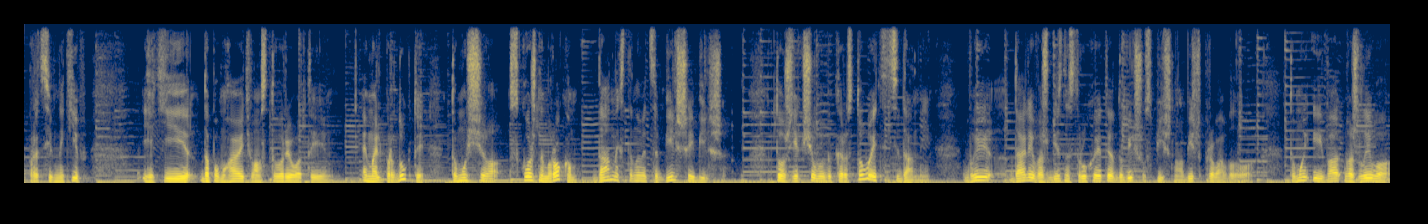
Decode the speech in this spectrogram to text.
працівників, які допомагають вам створювати ML-продукти, тому що з кожним роком даних становиться більше і більше. Тож, якщо ви використовуєте ці дані, ви далі ваш бізнес рухаєте до більш успішного, більш привабливого. Тому і ва- важливо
